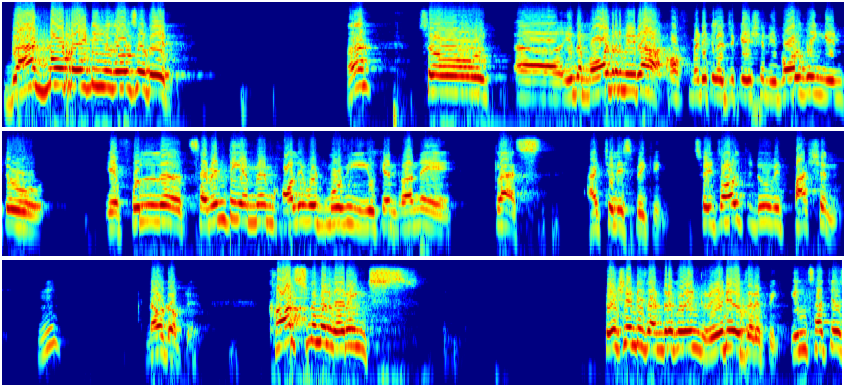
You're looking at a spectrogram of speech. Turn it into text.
Blackboard writing is also there. Huh? So, uh, in the modern era of medical education evolving into a full uh, 70 mm Hollywood movie, you can run a class, actually speaking. So, it's all to do with passion. Hmm? Now, doctor, carcinoma larynx. Patient is undergoing radiotherapy. In such a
